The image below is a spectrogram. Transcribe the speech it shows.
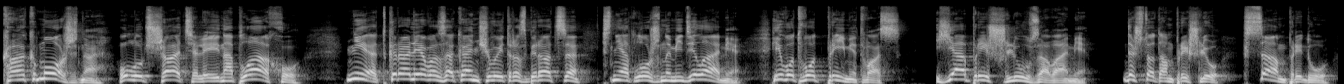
«Как можно? Улучшателей на плаху! Нет, королева заканчивает разбираться с неотложенными делами и вот-вот примет вас. Я пришлю за вами. Да что там пришлю? Сам приду.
